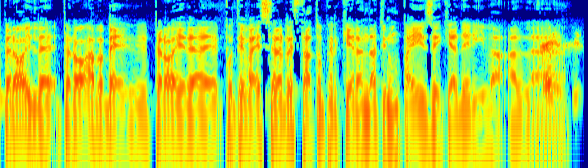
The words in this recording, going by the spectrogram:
però, il, però, ah, vabbè, però era, poteva essere arrestato perché era andato in un paese che aderiva al... Eh, sì,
